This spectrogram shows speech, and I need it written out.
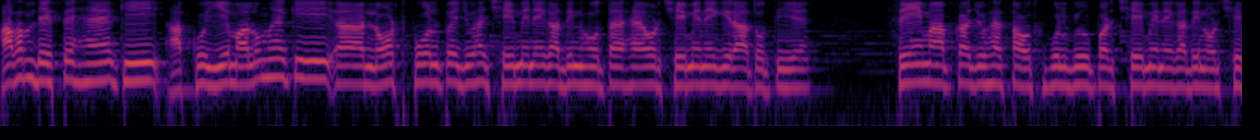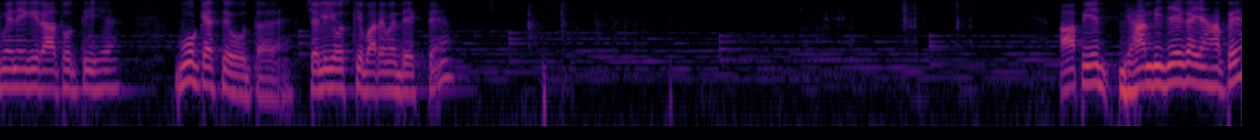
अब हम देखते हैं कि आपको ये मालूम है कि नॉर्थ पोल पे जो है छः महीने का दिन होता है और छः महीने की रात होती है। सेम आपका जो है साउथ पोल के ऊपर छः महीने का दिन और छः महीने की रात होती है। वो कैसे होता है? चलिए उसके बारे में देखते हैं। आप ये ध्यान दीजिएगा यहाँ पे।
